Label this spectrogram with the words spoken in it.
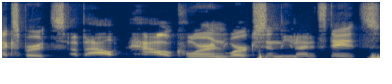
experts about how corn works in the United States,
